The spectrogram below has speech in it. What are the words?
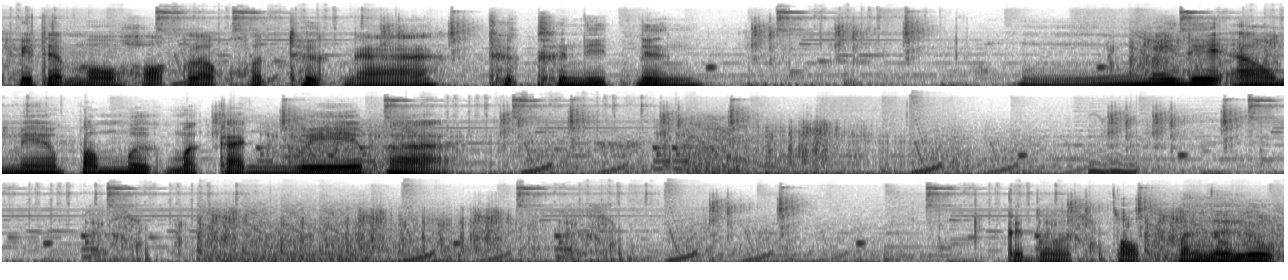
เฮ้แต่โมฮอคเราคดถึกนะ ถึกขึ้นนิดนึง ไม่ได้เอาแมวปลาหมึกมากันเวฟอะ กระโดดตบมันเลยลูก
